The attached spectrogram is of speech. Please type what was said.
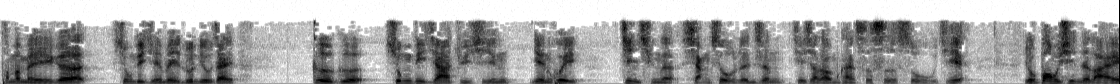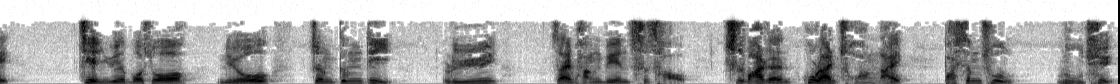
他们每个兄弟姐妹轮流在各个兄弟家举行宴会，尽情的享受人生。接下来我们看十四、十五节，有报信的来见约伯说：牛正耕地，驴在旁边吃草。四巴人忽然闯来，把牲畜掳去，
